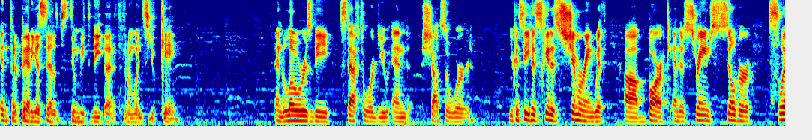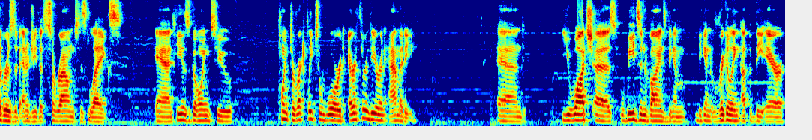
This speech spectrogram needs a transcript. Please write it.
and prepare yourselves to meet the earth from whence you came. and lowers the staff toward you and shouts a word. You can see his skin is shimmering with uh, bark, and there's strange silver slivers of energy that surround his legs. And he is going to point directly toward Erthrindir and Amity. And you watch as weeds and vines begin begin wriggling up in the air.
